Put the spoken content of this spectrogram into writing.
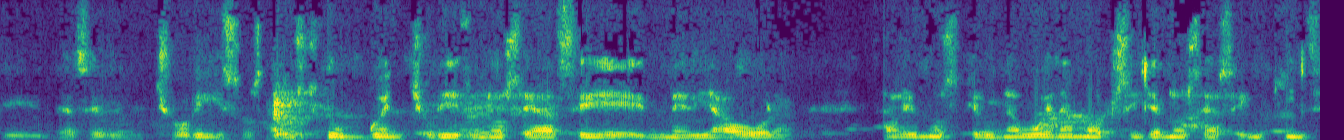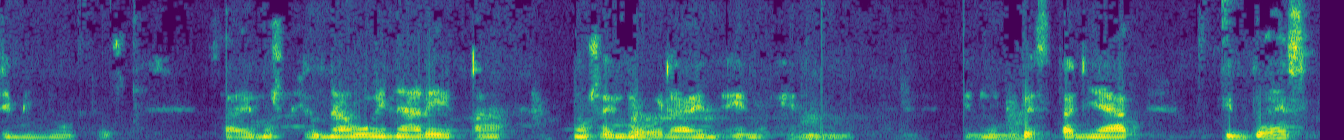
de, hacer un chorizo, sabemos que un buen chorizo no se hace en media hora, sabemos que una buena morcilla no se hace en 15 minutos, sabemos que una buena arepa no se logra en, en, en, un pestañear. Entonces,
